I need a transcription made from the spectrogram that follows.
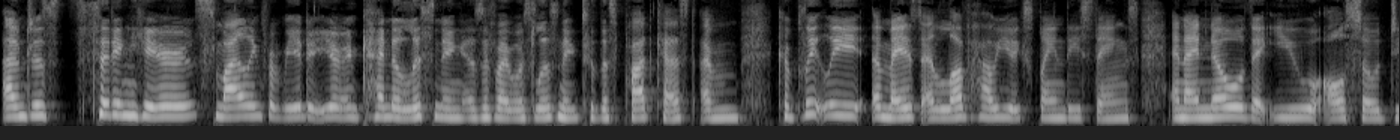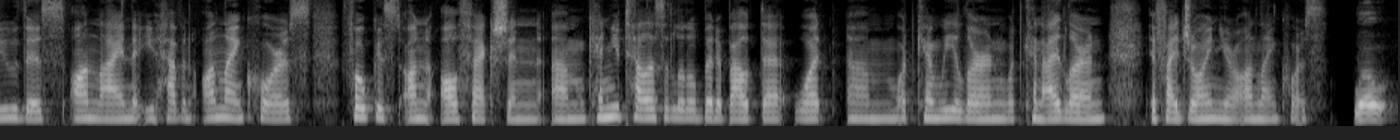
I'm just sitting here smiling from ear to ear and kind of listening as if I was listening to this podcast. I'm completely amazed. I love how you explain these things. And I know that you also do this online, that you have an online course focused on olfaction. Um, can you tell us a little bit about that? What, um, what can we learn? What can I learn if I join your online course? Well,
